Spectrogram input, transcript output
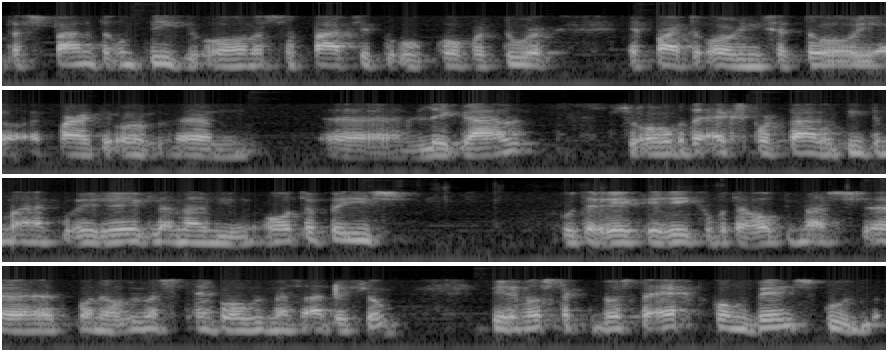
participantes antiga ou nossa parte cobertura, a parte organizatória, a parte legal. Over de exportaar ook niet te maken met regelen naar die outro país. Goed, de rekenen op de hobby mas, van de hobby mas tempo hobby mas atenção. Pero nós nós está echt convinced que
